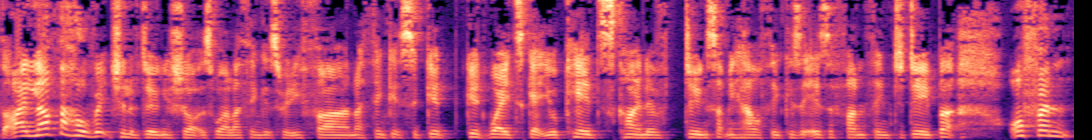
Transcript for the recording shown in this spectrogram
I love the whole ritual of doing a shot as well. I think it's really fun. I think it's a good good way to get your kids kind of doing something healthy because it is a fun thing to do. But often,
